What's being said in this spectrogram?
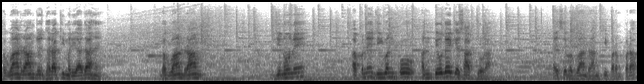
भगवान राम जो इस धरा की मर्यादा हैं, भगवान राम जिन्होंने अपने जीवन को अंत्योदय के साथ जोड़ा, ऐसे भगवान राम की परंपरा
